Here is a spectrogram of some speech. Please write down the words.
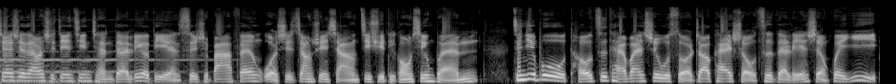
现在是台湾时间清晨的六点四十八分，我是张顺祥，继续提供新闻。经济部投资台湾事务所召开首次的联审会议，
